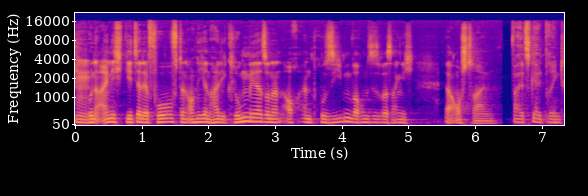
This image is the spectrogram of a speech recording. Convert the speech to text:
Mhm. Und eigentlich geht ja der Vorwurf dann auch nicht an Heidi Klum mehr, sondern auch an Pro7, warum sie sowas eigentlich äh, ausstrahlen. Weil es Geld bringt.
